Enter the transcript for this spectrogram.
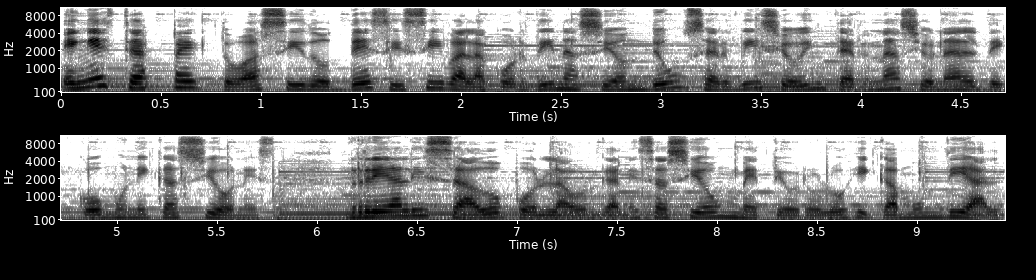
En este aspecto ha sido decisiva la coordinación de un servicio internacional de comunicaciones realizado por la Organización Meteorológica Mundial,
